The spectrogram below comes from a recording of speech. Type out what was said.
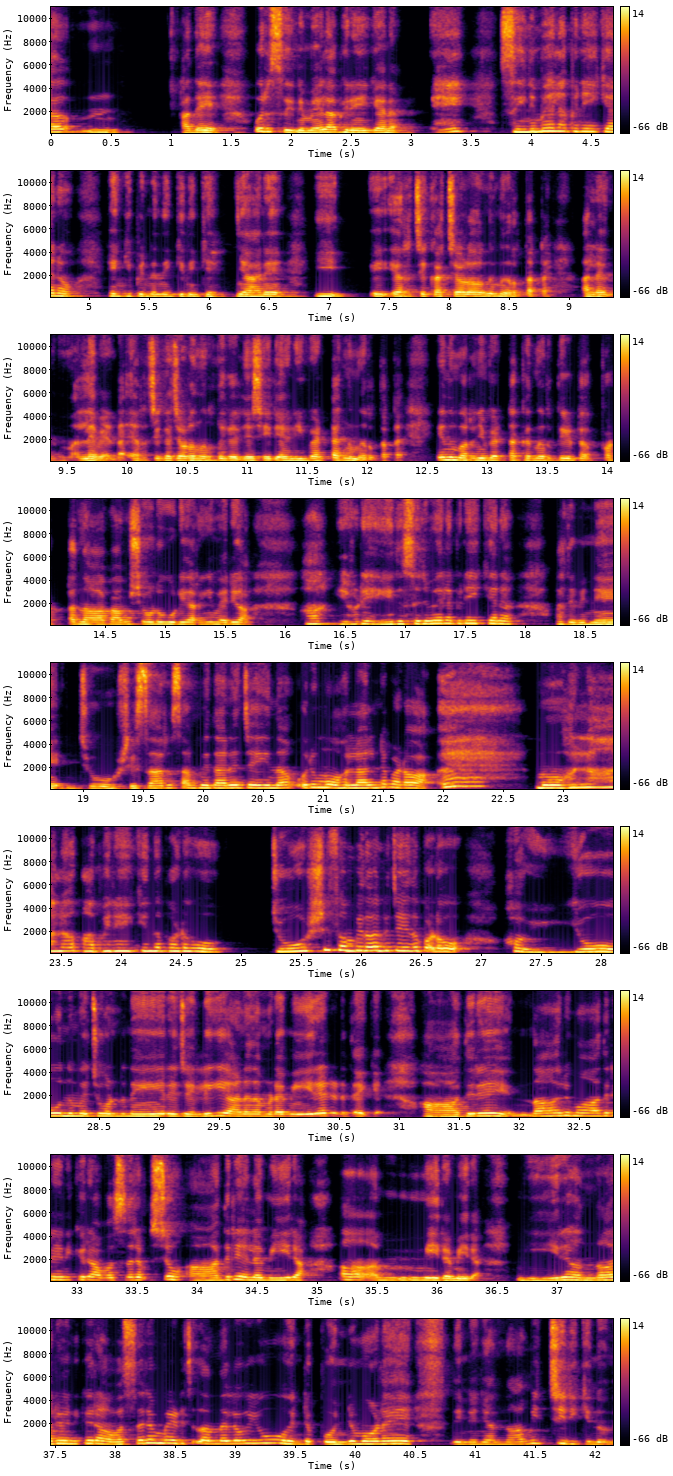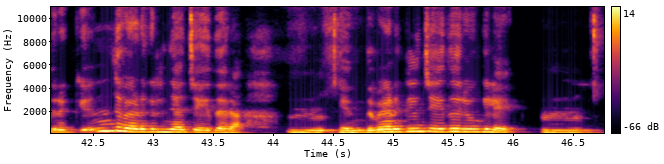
അതെ ഒരു സിനിമയിൽ അഭിനയിക്കാനാ. ഏ സിനിമയിൽ അഭിനയിക്കാനോ? എങ്കിൽ പിന്നെ നിക്ക് നിക്ക്. ഞാൻ ഈ ഇറച്ചി കച്ചവടം അങ്ങ് നിർത്തട്ടെ. അല്ലെ അല്ലേ വേണ്ട. ഇറച്ചി കച്ചവടം നിർത്തി കഴിഞ്ഞാൽ അവൻ ഈ വെട്ടങ്ങ് നിർത്തട്ടെ എന്ന് പറഞ്ഞ് വെട്ടൊക്കെ നിർത്തിയിട്ട് പെട്ടെന്ന് ആകാംക്ഷയോട് കൂടി ഇറങ്ങി വരിക. ആ എവിടെ? ഏത് സിനിമയിൽ അഭിനയിക്കാനാ? അത് പിന്നെ ജോഷി സാർ സംവിധാനം ചെയ്യുന്ന ഒരു മോഹൻലാലിന്റെ പടവാ. മോഹൻലാൽ അഭിനയിക്കുന്ന പടവോ? ജോഷി സംവിധാനം ചെയ്യുന്ന പടവോ അയ്യോ എന്നും വെച്ചുകൊണ്ട് നേരെ ചെല്ലുകയാണ് നമ്മുടെ മീരയുടെ അടുത്തേക്ക്. ആതിരെ എന്നാലും ആതിര എനിക്കൊരു അവസരം. ശോ ആതിരയല്ല മീര. ആ മീര മീര. മീര എന്നാലും എനിക്കൊരു അവസരം മേടിച്ചു തന്നല്ലോ. അയ്യോ എന്റെ പൊന്നുമോളെ നിന്നെ ഞാൻ നമിച്ചിരിക്കുന്നു. നിനക്ക് എന്ത് വേണമെങ്കിലും ഞാൻ ചെയ്തു തരാം. ഉം, എന്ത് വേണമെങ്കിലും ചെയ്തു തരുമെങ്കിലേ?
